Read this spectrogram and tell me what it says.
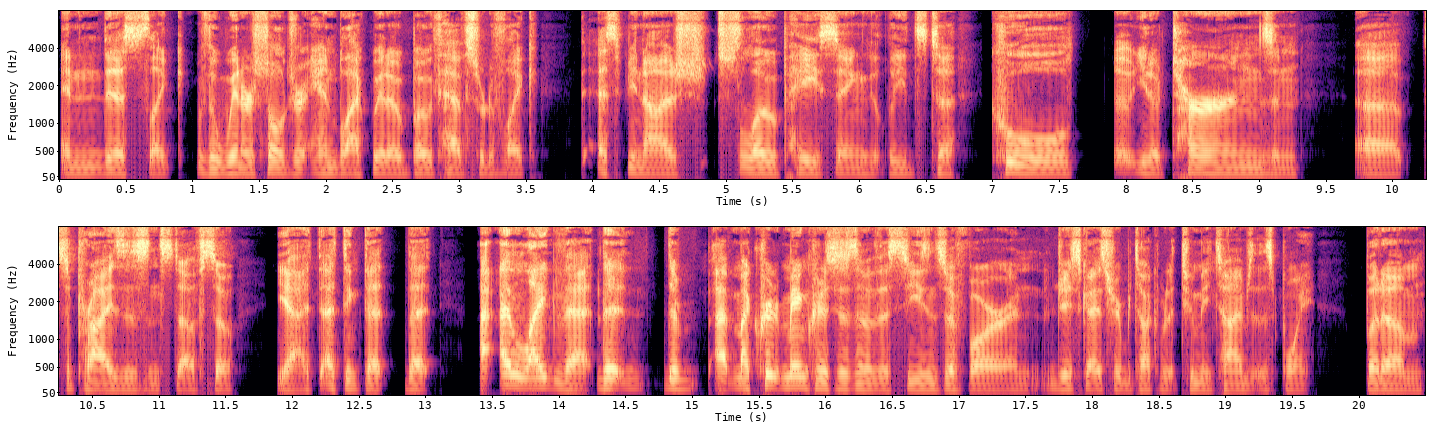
And this, like the Winter Soldier and Black Widow, both have sort of like espionage, slow pacing that leads to cool, uh, you know, turns and uh, surprises and stuff. So yeah, I, I think that that I, I like that. The the uh, my crit- main criticism of this season so far, and Jay Sky's heard me talk about it too many times at this point, but um,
